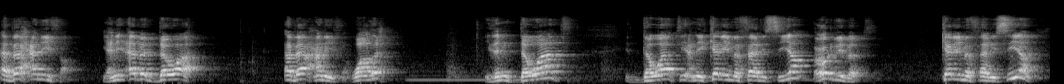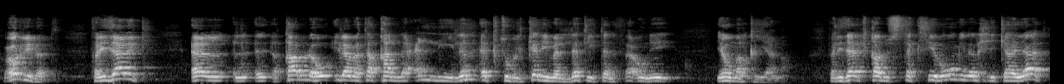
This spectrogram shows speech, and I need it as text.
أبا حنيفة. يعني أبا الدواء أبا حنيفة. واضح؟ إذا الدوات الدوات يعني كلمة فارسية عربت. كلمة فارسية عربت. فلذلك قالوا له إلى متى؟ قال لعلي لم أكتب الكلمة التي تنفعني يوم القيامة. فلذلك قالوا استكثروا من الحكايات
